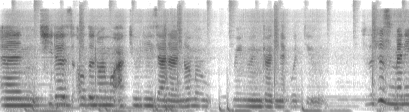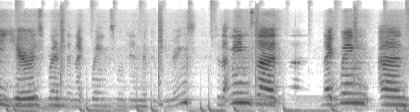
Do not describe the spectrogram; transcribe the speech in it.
And she does all the normal activities that a normal Rainwing Dragonet would do. So, this is many years when the Nightwings moved in with the Rainwings. So, that means that Nightwing and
